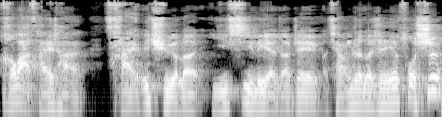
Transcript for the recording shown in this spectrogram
合法财产，采取了一系列的这个强制的这些措施，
